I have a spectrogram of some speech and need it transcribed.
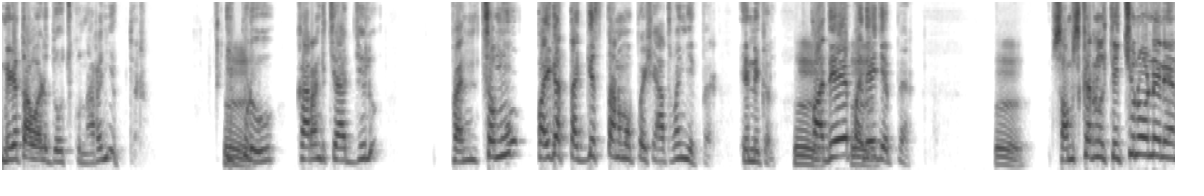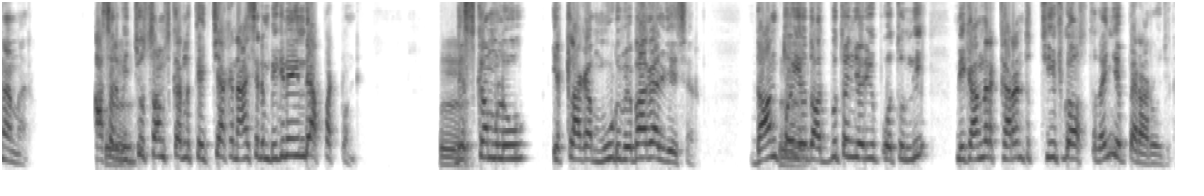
మిగతా వాళ్ళు దోచుకున్నారని చెప్తారు. ఇప్పుడు కరెంట్ ఛార్జీలు పెంచము పైగా తగ్గిస్తాను ముప్పై శాతం అని చెప్పారు ఎన్నికలు. పదే పదే చెప్పారు. సంస్కరణలు తెచ్చినోడే నేను అన్నారు అసలు. విద్యుత్ సంస్కరణలు తెచ్చాక నాశనం బిగినైందే అప్పటి నుండి ఉమ్, డిస్కమ్లు ఇట్లాగా మూడు విభాగాలు చేశారు. దాంతో. ఏదో అద్భుతం జరిగిపోతుంది. మీకు అందరికి కరెంట్ చీఫ్గా వస్తుందని చెప్పారు ఆ రోజున.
